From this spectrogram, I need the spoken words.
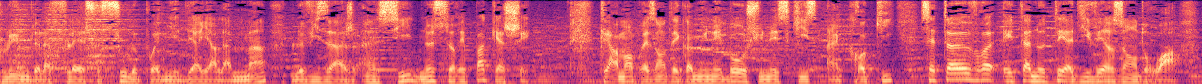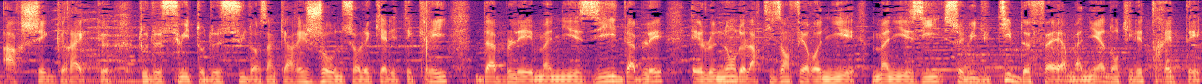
plume de la flèche sous le poignet derrière la main, le visage ainsi ne serait pas caché. Clairement présentée comme une ébauche, une esquisse, un croquis, cette œuvre est annotée à divers endroits. Archer grec, tout de suite au-dessus dans un carré jaune sur lequel est écrit Dablé Magnésie. Est le nom de l'artisan ferronnier. Magnésie, celui du type de fer, manière dont il est traité.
